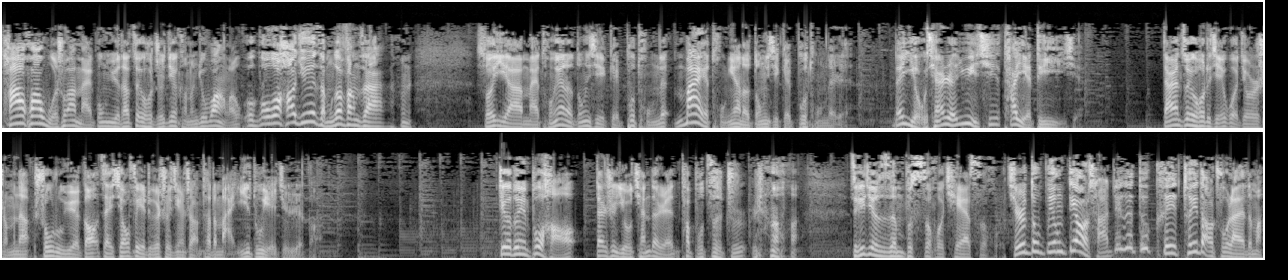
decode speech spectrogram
他花五十万买公寓，他最后直接可能就忘了。我我我好几月怎么个房子啊？哼所以啊，买同样的东西给不同的，卖同样的东西给不同的人。那有钱人预期他也低一些，当然最后的结果就是什么呢？收入越高，在消费这个事情上，他的满意度也就越高。这个东西不好，但是有钱的人他不自知，知道吗？这个就是人不识货，钱识货。其实都不用调查，这个都可以推导出来的嘛。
